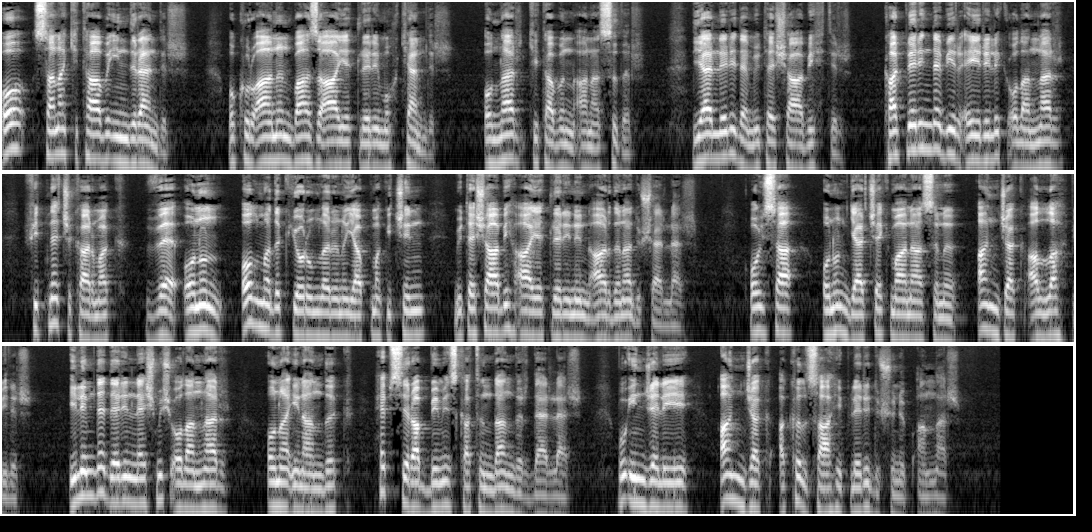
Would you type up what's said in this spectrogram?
O sana kitabı indirendir. O Kur'an'ın bazı ayetleri muhkemdir. Onlar kitabın anasıdır. Diğerleri de müteşabihtir. Kalplerinde bir eğrilik olanlar fitne çıkarmak ve onun olmadık yorumlarını yapmak için müteşabih ayetlerinin ardına düşerler. Oysa onun gerçek manasını ancak Allah bilir. İlimde derinleşmiş olanlar ona inandık, hepsi Rabbimiz katındandır derler. Bu inceliği ancak akıl sahipleri düşünüp anlar.''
